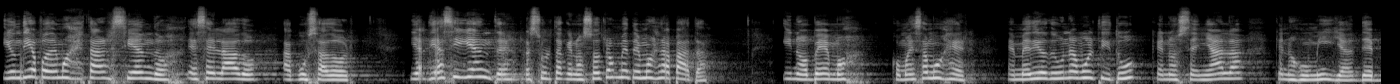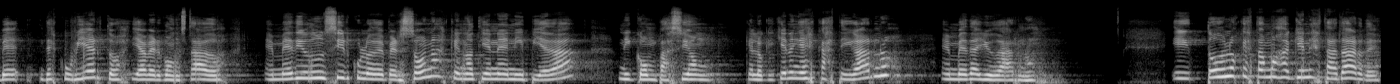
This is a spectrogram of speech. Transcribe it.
Y un día podemos estar siendo ese lado acusador. Y al día siguiente resulta que nosotros metemos la pata y nos vemos como esa mujer en medio de una multitud que nos señala, que nos humilla, descubiertos y avergonzados, en medio de un círculo de personas que no tienen ni piedad ni compasión, que lo que quieren es castigarnos en vez de ayudarnos. Y todos los que estamos aquí en esta tarde,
